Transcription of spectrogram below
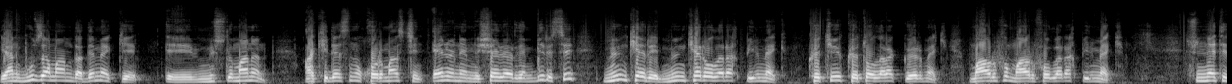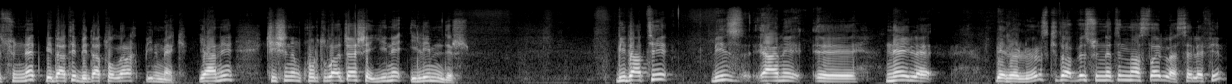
Yani bu zamanda demek ki e, Müslümanın akidesini koruması için en önemli şeylerden birisi münkeri münker olarak bilmek, kötüyü kötü olarak görmek, marufu maruf olarak bilmek. Sünneti sünnet, bidati bidat olarak bilmek. Yani kişinin kurtulacağı şey yine ilimdir. Bidati biz yani e, neyle belirliyoruz? Kitap ve sünnetin naslarıyla, selefin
